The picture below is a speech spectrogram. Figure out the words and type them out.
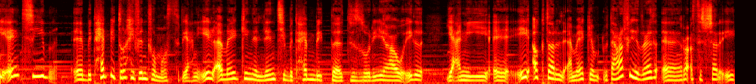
لي إنت بتحبي تروحي فين في مصر؟ يعني إيه الأماكن اللي انت بتحبي تزوريها؟ وإيه يعني آه إيه أكتر الأماكن؟ بتعرفي الر- آه، الشرقي؟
